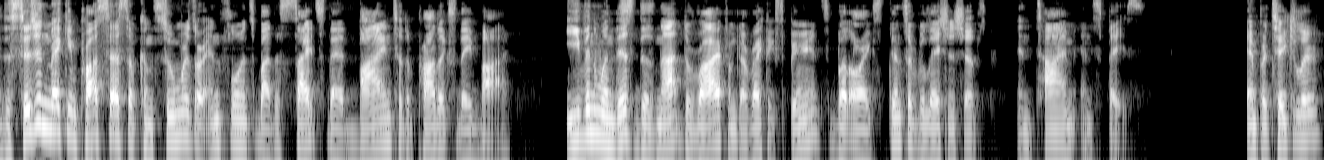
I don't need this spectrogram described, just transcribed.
The decision making process of consumers are influenced by the sites that bind to the products they buy, even when this does not derive from direct experience but are extensive relationships in time and space. In particular,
